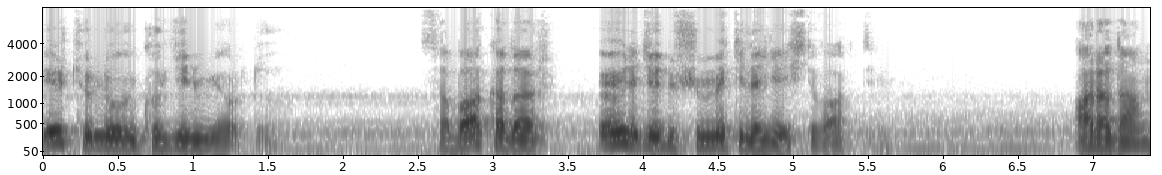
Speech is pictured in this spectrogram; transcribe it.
bir türlü uyku girmiyordu. Sabaha kadar öylece düşünmek ile geçti vaktim. Aradan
